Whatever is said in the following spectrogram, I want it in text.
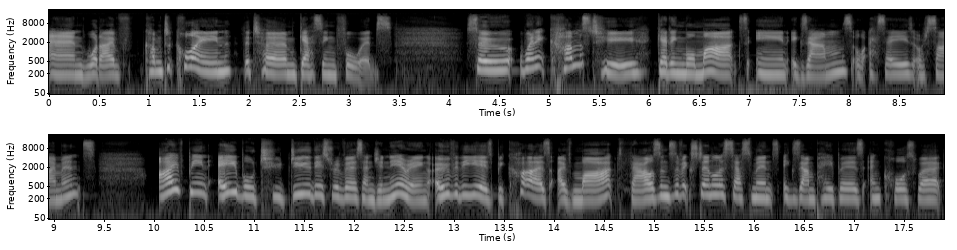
And what I've come to coin the term guessing forwards. So, when it comes to getting more marks in exams or essays or assignments, I've been able to do this reverse engineering over the years because I've marked thousands of external assessments, exam papers, and coursework,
